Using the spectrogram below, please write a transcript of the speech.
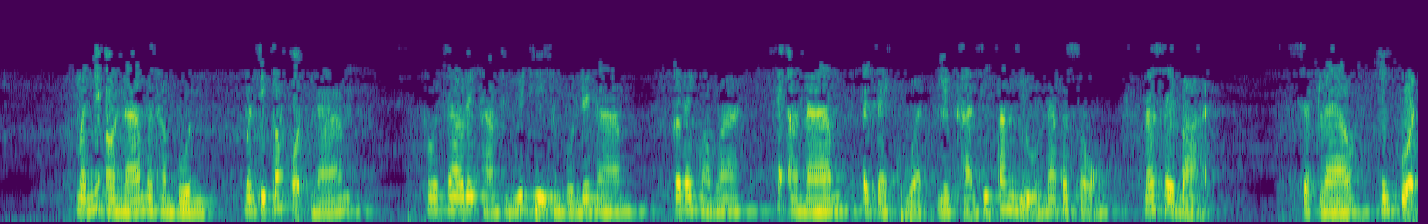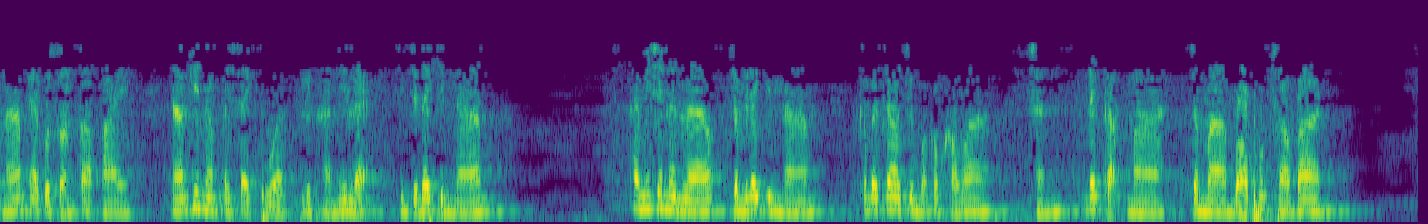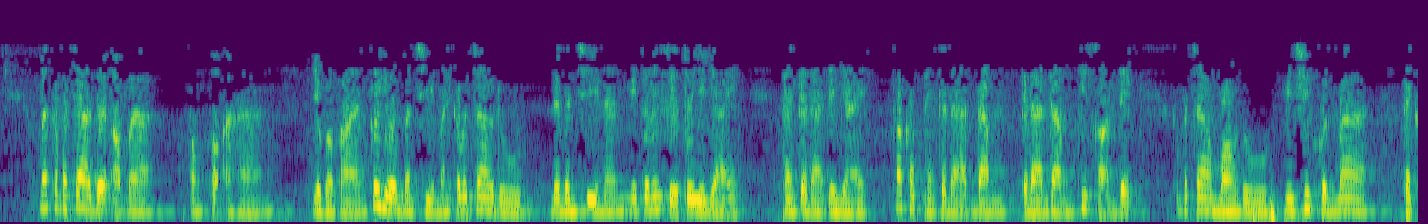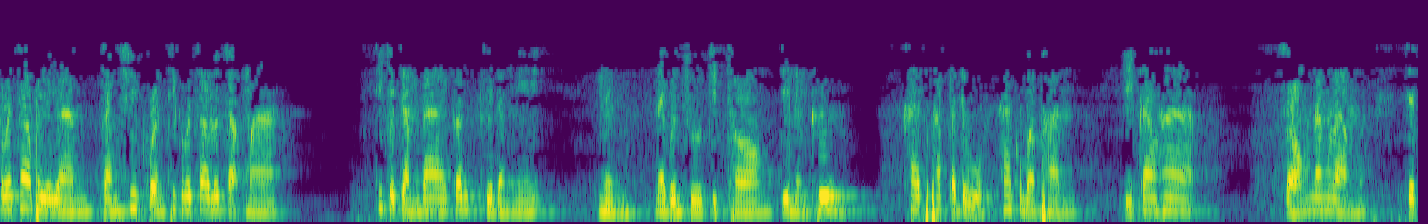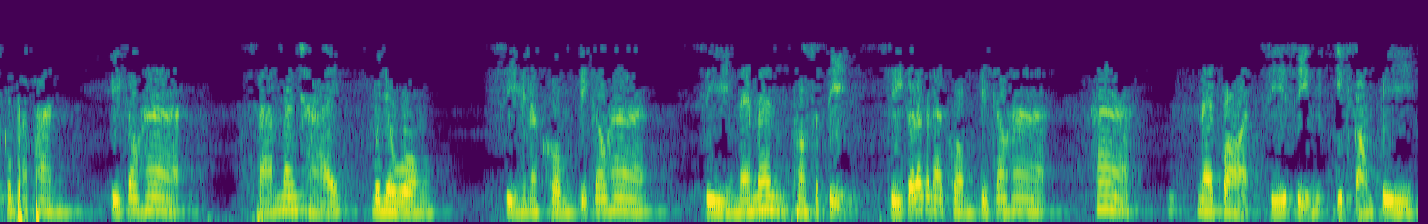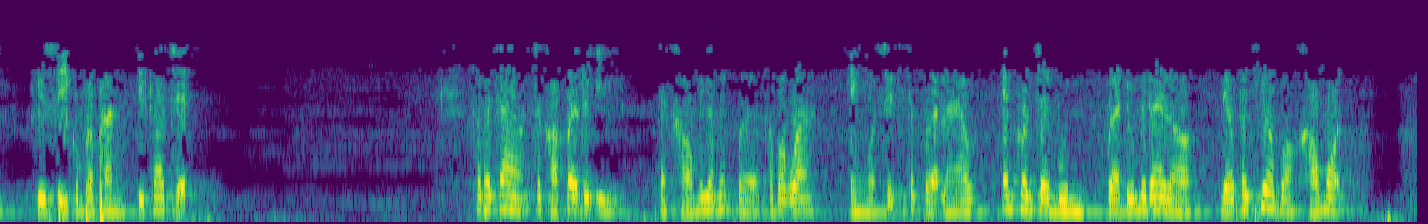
ำมันไม่เอาน้ำมาทำบุญ มันจึงต้องอดน้ำข้าพเจ้าได้ถามถึงวิธีทำบุญด้วยน้ำก็ได้ความว่าให้เอาน้ำไปใส่ขวดหรือขันที่ตั้งอยู่หน้าพระสงฆ์แล้วใส่บาตรเสร็จแล้วจึงกวดน้ำแผ่กุศลต่อไป น้ำที่นำไปใส่ขวดหรือขันนี่แหละ จึงจะได้กินน้ำถ้าไม่เช่นนั้นแล้วจะไม่ได้กินน้ำข้าพเจ้าจึงบอกกับเขาว่า ฉันได้กลับมาจะมาบอกพวกชาวบ้าน เมื่อข้าพเจ้าเดินออกมาตรงโต๊ะอาหารโยบาบาลก็โยนบัญชีมาให้ข้าพเจ้าดู ในบัญชีนั้นมีตัวหนังสือตัวใหญ่ๆแผ่นกระดาษใหญ่ๆเท่ากับแผ่นกระดาษดำกระดานดำที่สอนเด็กข้าพเจ้ามองดูมีชื่อคนมาก แต่ข้าพเจ้าพยายามจำชื่อคนที่ข้าพเจ้ารู้จักมา ที่จะจำได้ก็คือดังนี้หนึ่งในบุญชูจิตทองตีหนึ่งครึ่งค่ายพับประดูห้ากุมภาพันธ์ปีเก้าห้าสองนางหลำเจ็ดกุมภาพันธ์ปีเก้าห้าสามนางฉายบุญยวงศ์สี่มีนาคม ปีเก้าห้าสี่นายแม่นทองสติสี่กรกฎาคม ปีเก้าห้าห้านายปอดสีสิงอีกสองปี คือสี่กุมภาพันธ์ปีเก้าเจ็ด ข้าพเจ้าจะขอเปิดดูอีก แต่เขาไม่ยอมให้เปิด เขาบอกว่าเองหมดสิทธิ์ที่จะเปิดแล้ว เอ็มคนใจบุญ เปิดดูไม่ได้หรอก เดี๋ยวไปเที่ยวบอกเขาหมด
